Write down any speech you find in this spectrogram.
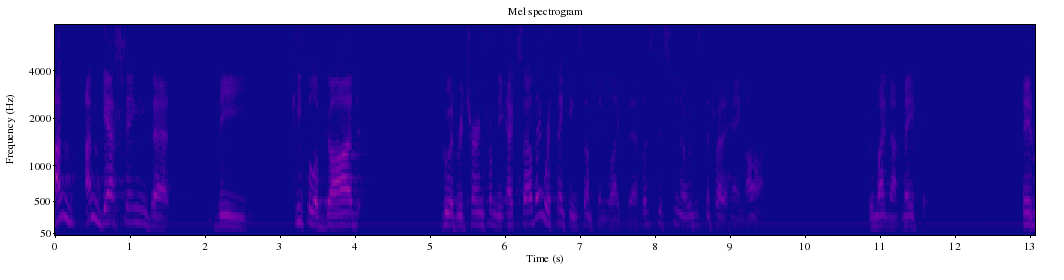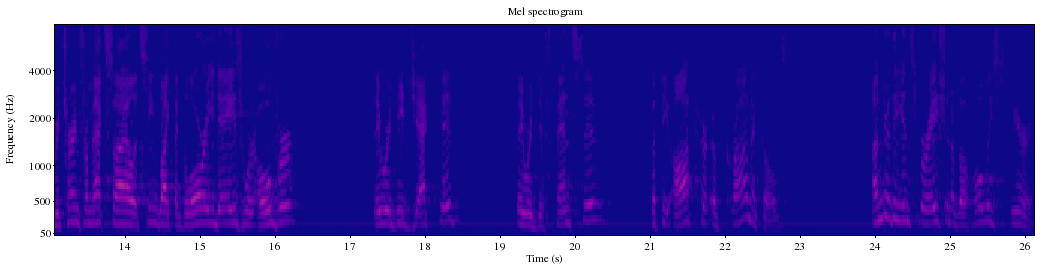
I'm, I'm guessing that the people of God who had returned from the exile, they were thinking something like that. Let's just, you know, we're just going to try to hang on. We might not make it. They had returned from exile. It seemed like the glory days were over. They were dejected. They were defensive. But the author of Chronicles, under the inspiration of the Holy Spirit,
